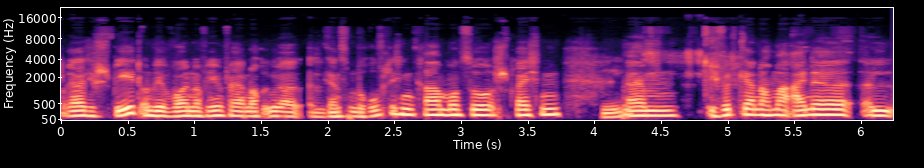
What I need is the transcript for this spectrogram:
relativ spät und wir wollen auf jeden Fall noch über den ganzen beruflichen Kram und so sprechen. Mhm. Ähm, ich würde gerne noch mal eine äh,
